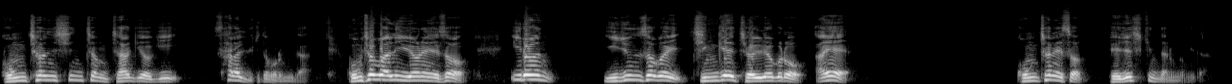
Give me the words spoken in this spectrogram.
공천 신청 자격이 사라질지도 모릅니다. 공천관리위원회에서 이런 이준석의 징계 전력으로 아예 공천에서 배제시킨다는 겁니다.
